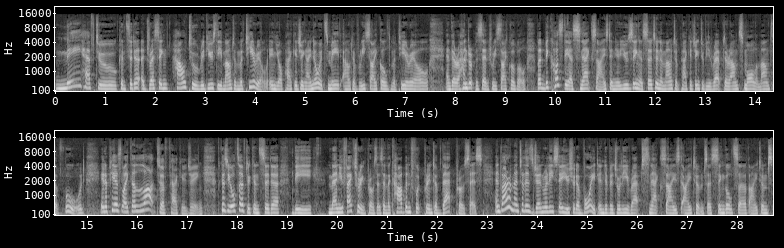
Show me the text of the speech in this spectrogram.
may have to consider addressing how to reduce the amount of material in your packaging. I know it's made out of recycled material and they're 100% recyclable, but because they are snack sized and you're using a certain amount of packaging to be wrapped around small amounts of food, it appears like a lot of packaging because you also have to consider the manufacturing process and the carbon footprint of that process. Environmentalists generally say you should avoid individually wrapped snack sized items as single serve items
